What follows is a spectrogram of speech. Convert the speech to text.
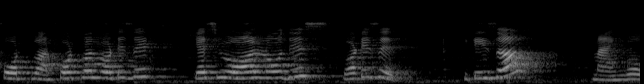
fourth one? Fourth one, what is it? Guess you all know this. What is it? It is a mango.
